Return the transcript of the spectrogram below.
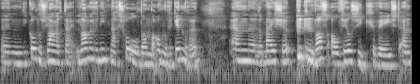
En die kon dus langer, langer niet naar school dan de andere kinderen. En eh, dat meisje was al veel ziek geweest. En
